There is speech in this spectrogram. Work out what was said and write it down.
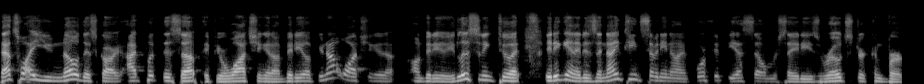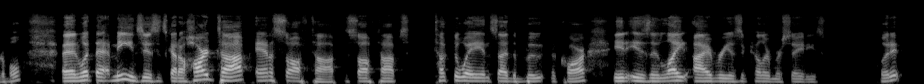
That's why you know this car. I put this up if you're watching it on video. If you're not watching it on video you're listening to it. It again it is a 1979 450 sl mercedes roadster convertible and what that means is it's got a hard top and a soft top. The soft top's tucked away inside the boot the car. It is a light ivory as the color Mercedes put it.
